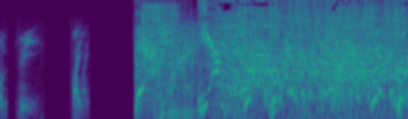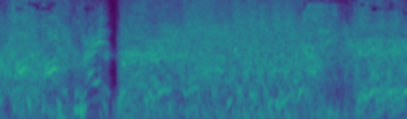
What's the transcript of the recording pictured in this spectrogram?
Round three. Fight. フ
